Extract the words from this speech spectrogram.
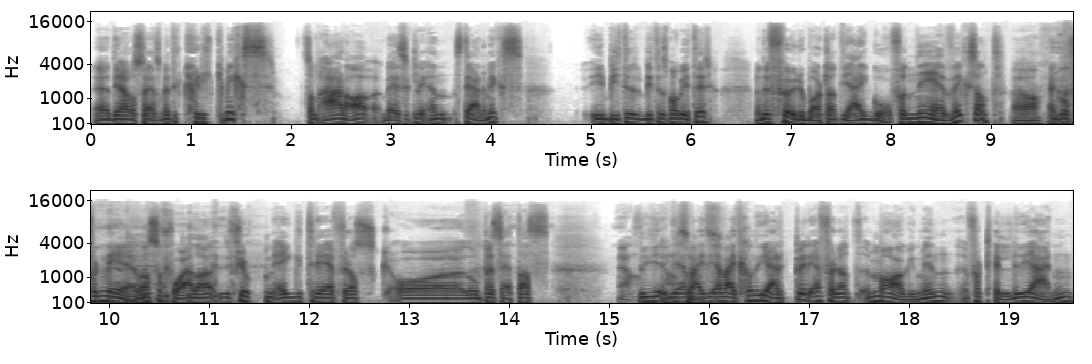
Eh, de har også en som heter Klikkmix, som er da basically en stjernemix i bitte, bitte små biter. Men det fører jo bare til at jeg går for neve, ikke sant. Ja. Jeg går for neve, og så får jeg da 14 egg, tre frosk og noen pesetas. Ja. det, jeg, vet, ikke om det hjelper. Jeg føler at magen min forteller hjernen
